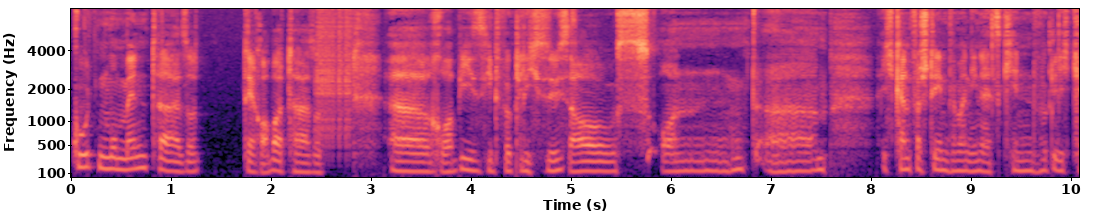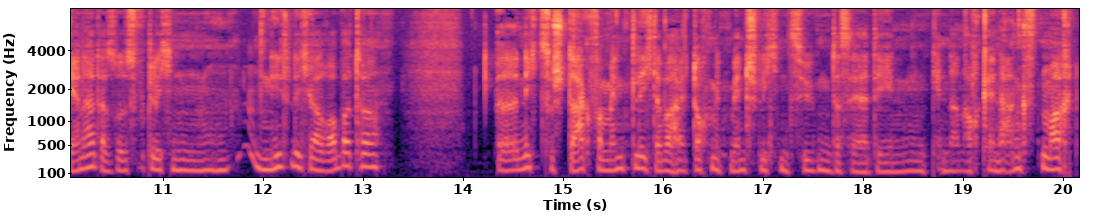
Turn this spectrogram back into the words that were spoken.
guten Momente. Also der Roboter, also äh, Robbie sieht wirklich süß aus und ähm, ich kann verstehen, wenn man ihn als Kind wirklich gerne hat. Also ist wirklich ein niedlicher Roboter. Äh, nicht zu stark vermännlicht, aber halt doch mit menschlichen Zügen, dass er den Kindern auch keine Angst macht.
